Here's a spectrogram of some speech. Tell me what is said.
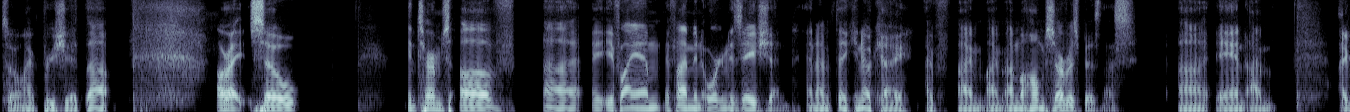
So I appreciate that. All right, so in terms of uh, if I am if I'm an organization and I'm thinking, okay, I've I'm I'm, I'm a home service business, uh, and I'm I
